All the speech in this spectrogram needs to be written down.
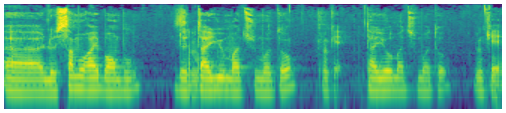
euh, le Samouraï Bambou de Samouraï. Taiyo Matsumoto. Ok, Taiyo Matsumoto. ok.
